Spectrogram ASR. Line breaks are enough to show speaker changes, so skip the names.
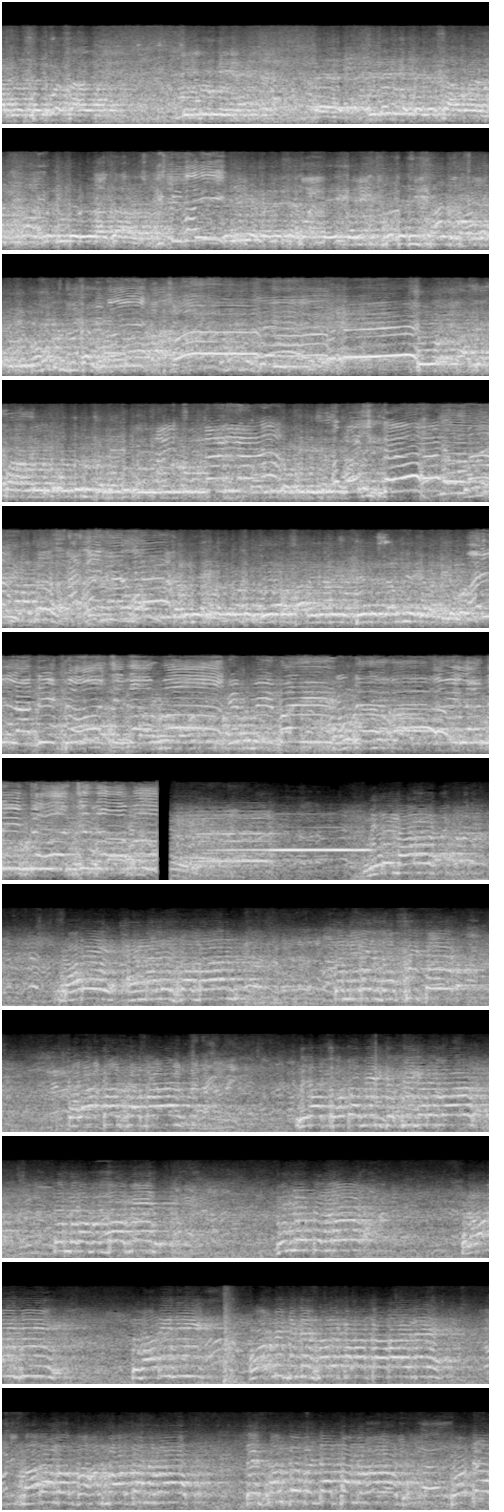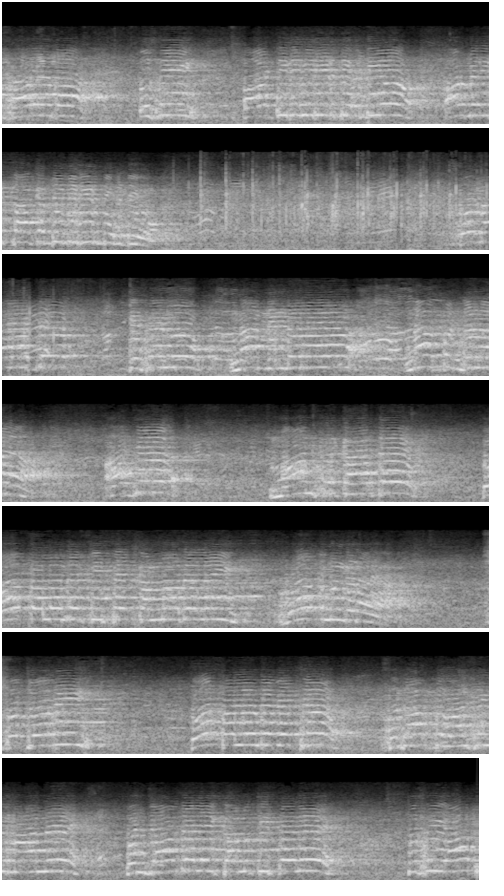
ਸਰਕਾਰ ਦੇ ਸਤਿਗੁਰ ਸਾਹਿਬ ਜਿੱਥੇ ਵੀ ਅਹ, ਜਿੰਨੇ ਵੀ ਐਮਐਲਏ ਸਾਹਿਬਾਨ ਵੱਡੀ ਰੋਣਾ ਸਾਹਿਬ
ਗਿੱਪੀ ਬਾਈ
ਜਿੰਨੇ ਵੀ ਐਮਐਲਏ ਸਾਹਿਬਾਨ ਨੇ ਇੱਕ ਵਾਰੀ ਫਤਿਹ ਦੀ ਸਾਂਝ ਪਾਉਣ ਕਰਕੇ ਵਾਹਿਗੁਰੂ ਜੀ ਕਾ ਖਾਲਸਾ ਸੋ ਅੱਜ ਆਪਾਂ ਉਧਰ ਨੂੰ ਚੱਲੇ ਜੀ
ਭਾਈ ਛਿੰਦਾ ਨਹੀਂ ਆ ਭਾਈ ਛਿੰਦਾ
ਸਾਰੇ ਜਾਣੇ ਇਕੱਠੇ ਤੇ ਚੜ੍ਹਦੀਆਂ ਕਰਾਂ ਦੀ
ਭਾਈ ਲਾਡੀ ਢੋਲ ਜਿੰਦਾਬਾਦ ਗਿੱਪੀ ਬਾਈ ਜਿੰਦਾਬਾਦ ਭਾਈ ਲਾਡੀ ਢੋਲ ਜਿੰਦਾਬਾਦ
ਮੇਰੇ ਨਾਲ ਸਾਰੇ ਐਮਐਲਏ ਸਾਹਿਬਾਨ ਤੇ ਮੇਰੇ ਇੰਡਸਟਰੀ ਤੋਂ ਕਲਾਕਾਰ ਸਾਹਿਬਾਨ ਮੇਰਾ ਛੋਟਾ ਵੀਰ ਗੱਪੀ ਗਰੇਵਾਲ ਤੇ ਮੇਰਾ ਵੱਡਾ ਵੀਰ ਬਿੰਨੂ ਢਿੱਲੋਂ। ਰਾਣੀ ਜੀ ਤਿਵਾੜੀ ਜੀ, ਹੋਰ ਵੀ ਜਿੰਨੇ ਸਾਰੇ ਕਲਾਕਾਰ ਆਏ ਨੇ ਸਾਰਾ ਦਾ ਬਹੁਤ ਬਹੁਤ ਧੰਨਵਾਦ ਤੇ ਸਭ ਤੋਂ ਵੱਡਾ ਧੰਨਵਾਦ ਤੁਹਾਡਾ ਸਾਰਿਆਂ ਦਾ ਤੁਸੀਂ ਪਾਰਟੀ ਦੀ ਵੀ ਰੀੜ ਦੀ ਹੱਡੀ ਹੋ ਔਰ ਮੇਰੀ ਤਾਕਤ ਦੀ ਵੀ ਰੀੜ ਦੀ ਹੱਡੀ ਹੋ ਸੋ ਮੈਂ ਅੱਜ ਕਿਸੇ ਨਾ ਨਿੰਦਣ ਆਇਆ ਨਾ ਭੰਡਣ। ਆਇਆ ਅੱਜ ਮਾਨ ਸਰਕਾਰ ਦੇ ਦੋ ਪਹਿਲਾਂ ਦੇ ਕੀਤੇ ਕੰਮਾਂ ਦੇ ਲਈ ਵੋਟ ਮੰਗਣ ਆਇਆ। ਸੋ ਜੋ ਵੀ ਦੋ ਸਾਲਾਂ ਦੇ ਵਿੱਚ ਸਰਦਾਰ ਭਗਵੰਤ ਸਿੰਘ ਮਾਨ ਨੇ ਪੰਜਾਬ ਦੇ ਲਈ ਕੰਮ ਕੀਤੇ ਨੇ, ਤੁਸੀਂ ਆਪ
